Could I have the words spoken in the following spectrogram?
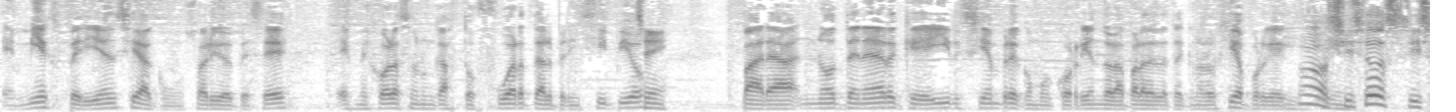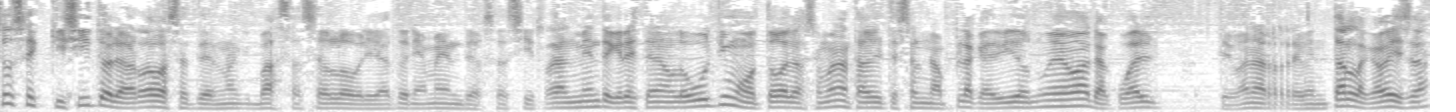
En mi experiencia como usuario de PC, es mejor hacer un gasto fuerte al principio Sí. para no tener que ir siempre como corriendo a la par de la tecnología, porque No, Sí. si sos si sos exquisito, la verdad vas a tener, vas a hacerlo obligatoriamente. O sea, si realmente querés tener lo último, todas las semanas tal vez te sale una placa de video nueva, la cual te van a reventar la cabeza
